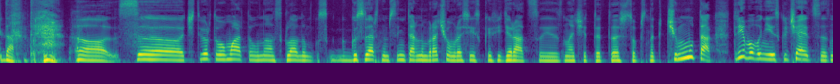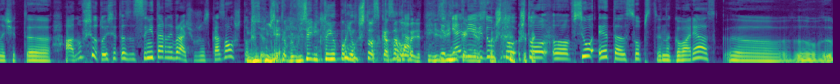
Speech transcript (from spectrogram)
Да. А, с 4 марта у нас главным государственным санитарным врачом Российской Федерации, значит, это, собственно, к чему так? Требования исключаются, значит... Э, а, ну все, то есть это санитарный врач уже сказал, что все... Нет, все никто не понял, что сказал да. Оля. Извини, Нет, я имею в виду, что, что э, все это, собственно говоря, э,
